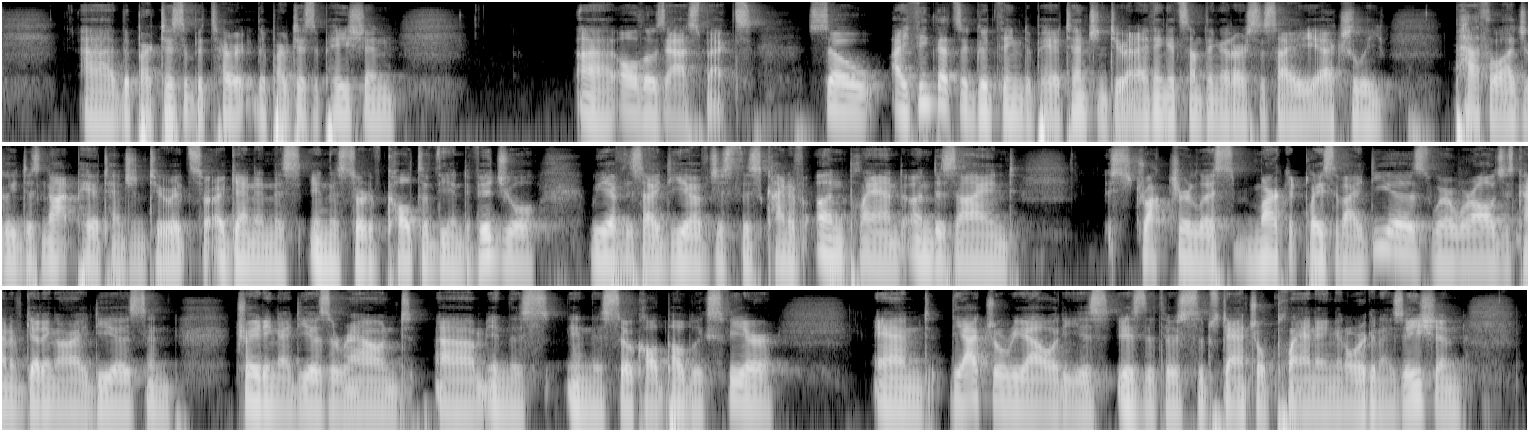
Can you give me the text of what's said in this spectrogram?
uh, the participatory, the participation, uh, all those aspects. So I think that's a good thing to pay attention to. And I think it's something that our society actually pathologically does not pay attention to. It's again in this in this sort of cult of the individual, we have this idea of just this kind of unplanned, undesigned, structureless marketplace of ideas where we're all just kind of getting our ideas and trading ideas around um, in this in this so-called public sphere. And the actual reality is is that there's substantial planning and organization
